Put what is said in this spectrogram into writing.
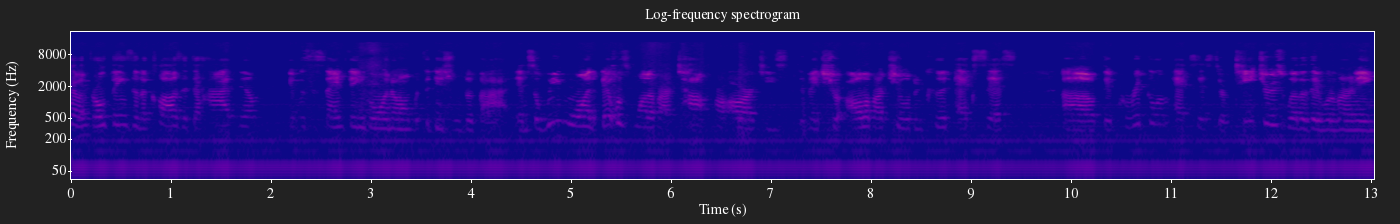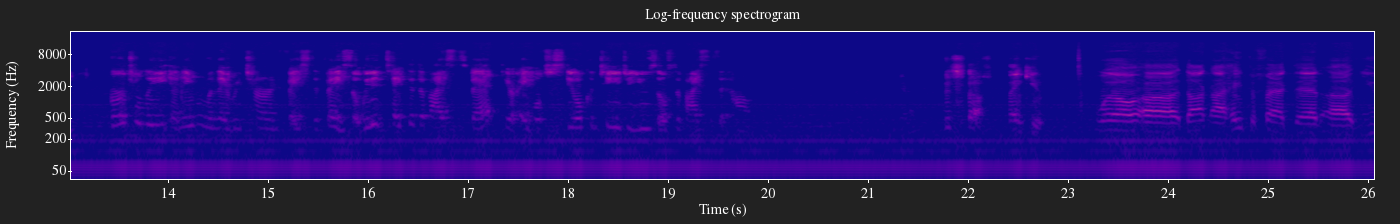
kind of throw things in a closet to hide them. It was the same thing going on with the digital divide, wanted that was one of our top priorities to make sure all of our children could access uh, their curriculum, access their teachers, whether they were learning virtually and even when they returned face to face. So we didn't take the devices back; they're able to still continue to use those devices at home. Good stuff. Thank you. Well, uh, Doc, I hate the fact that uh, you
